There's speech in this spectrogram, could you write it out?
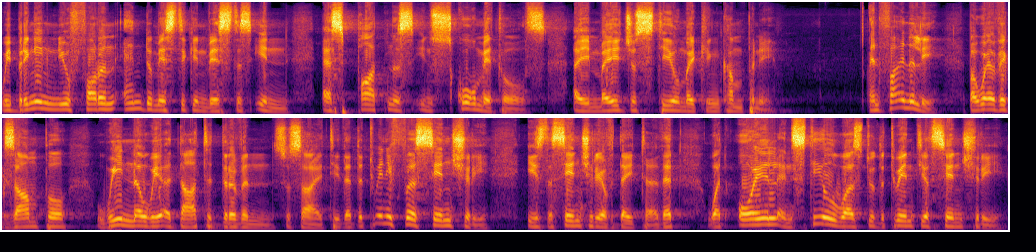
We're bringing new foreign and domestic investors in as partners in Scaw Metals, a major steel making company. And finally, by way of example, we know we're a data driven society, that the 21st century is the century of data, that what oil and steel was to the 20th century,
